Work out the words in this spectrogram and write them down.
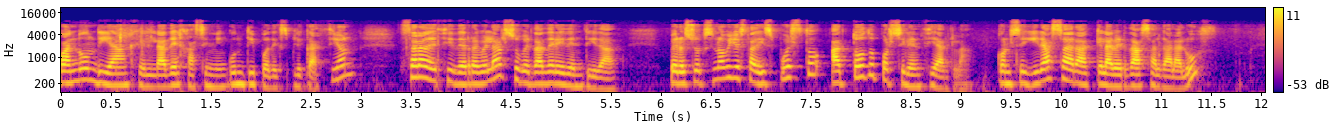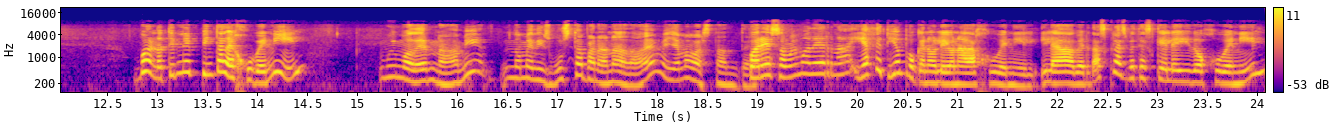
Cuando un día Ángel la deja sin ningún tipo de explicación, Sara decide revelar su verdadera identidad, pero su exnovio está dispuesto a todo por silenciarla. ¿Conseguirá Sara que la verdad salga a la luz? Bueno, tiene pinta de juvenil, Muy moderna. A mí no me disgusta para nada, ¿eh? Me llama bastante. por eso muy moderna, y hace tiempo que no leo nada juvenil. Y la verdad es que las veces que he leído juvenil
